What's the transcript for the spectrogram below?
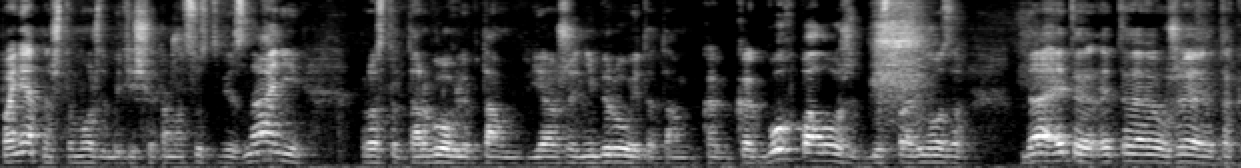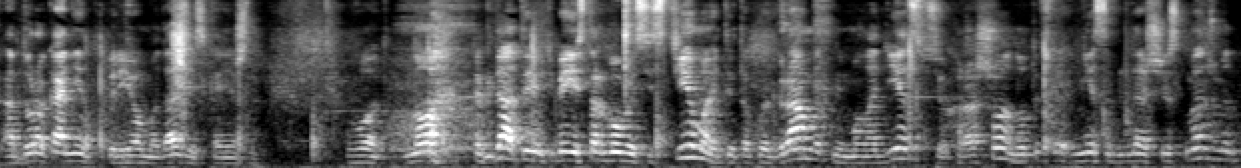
понятно, что может быть еще там отсутствие знаний, просто торговля, там, я уже не беру это там, как, как Бог положит, без прогнозов. Да, это, это уже так, от дурака нет приема, да, здесь, конечно. Вот. Но когда ты, у тебя есть торговая система, и ты такой грамотный, молодец, все хорошо, но ты не соблюдаешь риск-менеджмент,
